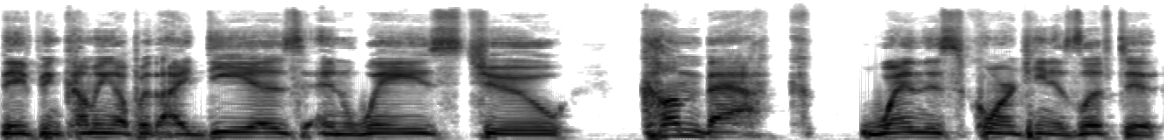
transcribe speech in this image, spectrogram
They've been coming up with ideas and ways to come back when this quarantine is lifted,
